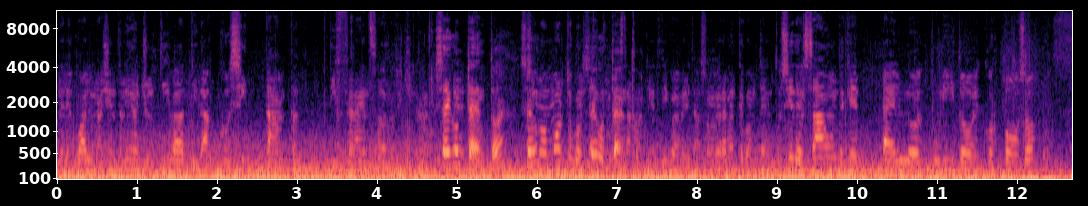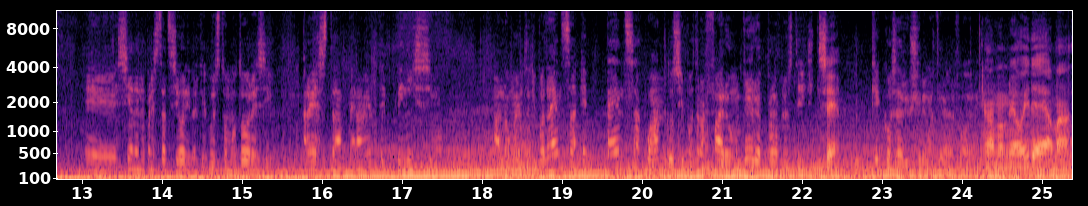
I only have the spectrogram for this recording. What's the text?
nelle quali una centralina aggiuntiva ti dà così tanta differenza dall'originale. Sei contento, eh? Sei, sono molto contento. Sei contento? Macchina, ti dico la verità, sono veramente contento, sia del sound che è bello, è pulito, è corposo sia delle prestazioni perché questo motore si presta veramente benissimo all'aumento di potenza e pensa quando si potrà fare un vero e proprio stage 2 Sì. Che cosa riusciremo a tirare fuori. Ah, non ne ho idea, ma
